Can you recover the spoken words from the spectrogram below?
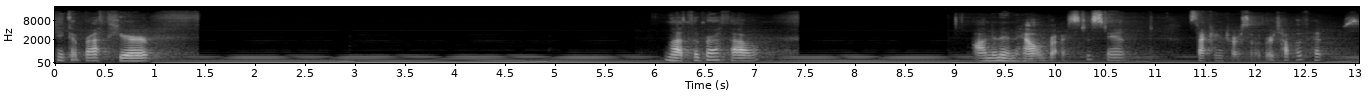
Take a breath here. Let the breath out. On an inhale, rise to stand. Stacking torso over top of hips.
